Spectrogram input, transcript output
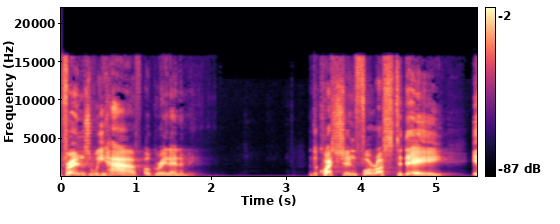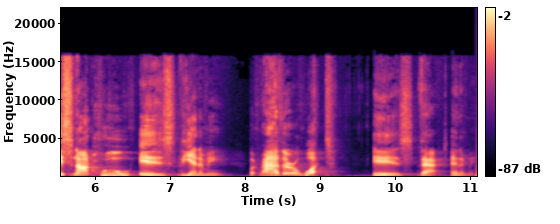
Friends, we have a great enemy. The question for us today is not who is the enemy, but rather what is that enemy.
